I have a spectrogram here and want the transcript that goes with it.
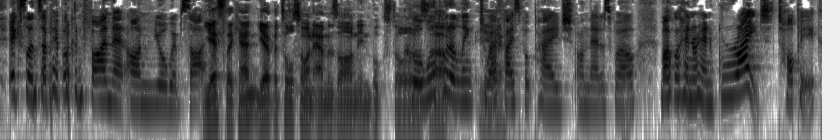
Excellent. So people can find that on your website. Yes, they can. Yep, it's also on Amazon in bookstores. Cool. We'll Um, put a link to our. Facebook page on that as well. Michael Hanrahan, great topic,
